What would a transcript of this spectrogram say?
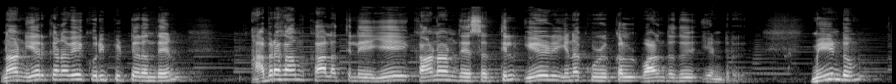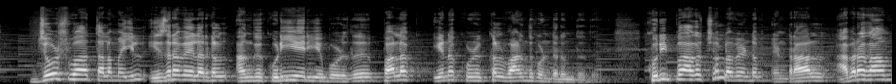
நான் ஏற்கனவே குறிப்பிட்டிருந்தேன் அப்ரஹாம் காலத்திலேயே கானான் தேசத்தில் ஏழு இனக்குழுக்கள் வாழ்ந்தது என்று. மீண்டும் ஜோஷ்வா தலைமையில் இஸ்ரவேலர்கள் அங்கு குடியேறிய பொழுது பல இனக்குழுக்கள் வாழ்ந்து கொண்டிருந்தது. குறிப்பாக சொல்ல வேண்டும் என்றால் அபிரகாம்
